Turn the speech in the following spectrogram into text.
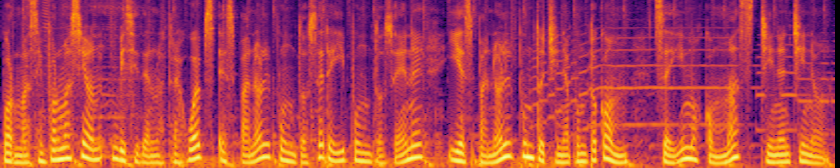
Por más información, visiten nuestras webs espanol.cri.cn y espanol.china.com. Seguimos con más China en Chino.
